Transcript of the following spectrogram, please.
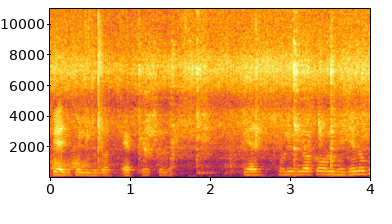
পেঁয়াজ গুলিগুলো একটু ছিল পেঁয়াজ গুলিগুলোকে আমি ভেজে নেব।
